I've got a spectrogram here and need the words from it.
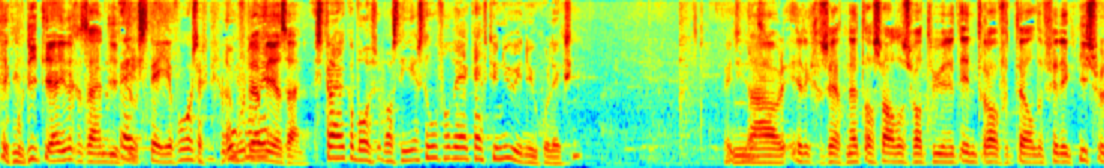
Ik moet niet de enige zijn die het nee, stel je voor, zeg. Er moet er meer zijn. Struiken was, was de eerste. Hoeveel werk heeft u nu in uw collectie? Weet nou, eerlijk gezegd, net als alles wat u in het intro vertelde... vind ik niet zo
